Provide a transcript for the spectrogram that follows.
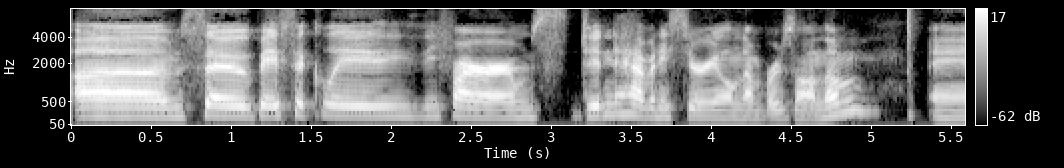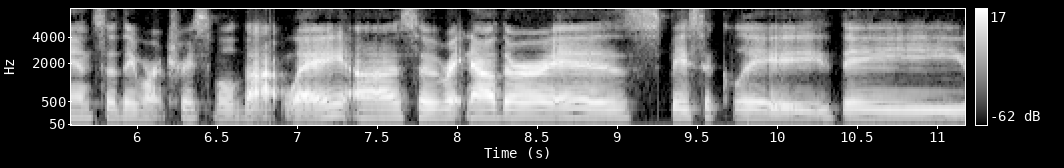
Um, so basically the firearms didn't have any serial numbers on them and so they weren't traceable that way. Uh, so right now there is basically they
